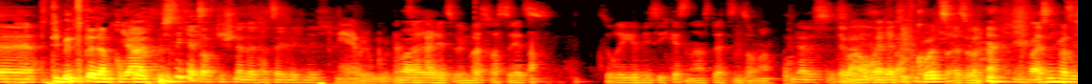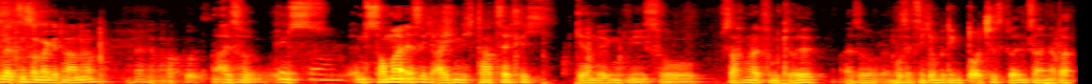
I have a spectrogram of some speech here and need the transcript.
Äh, Die Minzblätter im Cocktail. ja, wüsste ich jetzt auf die Schnelle tatsächlich nicht. nee, aber du dann Weil- sag halt jetzt irgendwas, was du jetzt so regelmäßig gegessen hast letzten Sommer. Ja, das ist Der war auch relativ kurz, also. Ich weiß nicht, was ich letzten Sommer getan habe. Der war doch kurz. Also im, im Sommer esse ich eigentlich tatsächlich gern irgendwie so Sachen halt vom Grill. Also muss jetzt nicht unbedingt deutsches Grillen sein, aber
